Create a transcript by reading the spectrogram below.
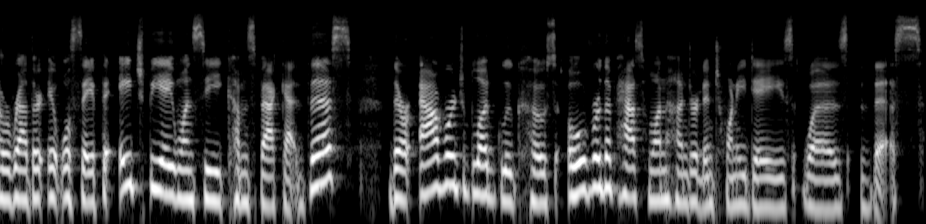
or rather, it will say if the HbA1c comes back at this, their average blood glucose over the past 120 days was this.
